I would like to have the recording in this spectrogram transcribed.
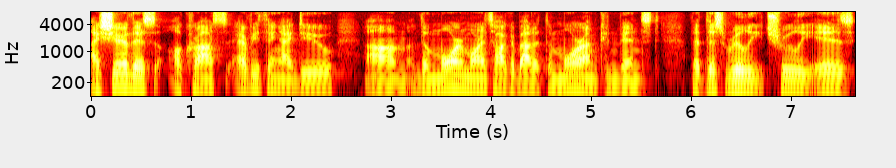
I share this across everything I do. Um, the more and more I talk about it, the more I'm convinced that this really, truly is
